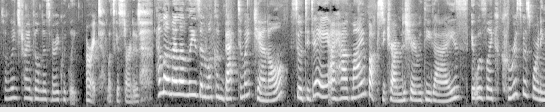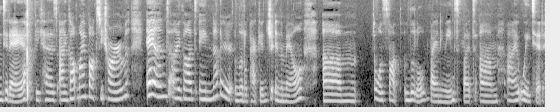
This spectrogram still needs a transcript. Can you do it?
So I'm going to try and film this very quickly. All right, let's get started. Hello, my lovelies, and welcome back to my channel. So today I have my BoxyCharm to share with you guys. It was like Christmas morning today because I got my BoxyCharm and I got another little package in the mail. Um, well, it's not little by any means, but um, I waited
